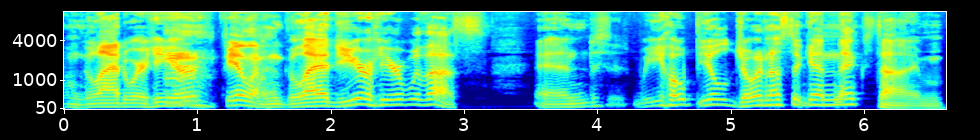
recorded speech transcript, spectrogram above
I'm glad we're here. Feeling I'm glad you're here with us. And we hope you'll join us again next time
